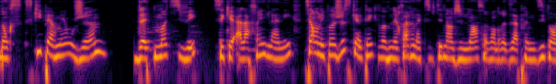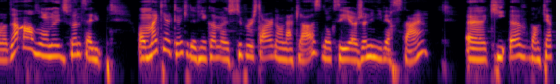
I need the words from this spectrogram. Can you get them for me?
Donc, ce qui permet aux jeunes d'être motivés, c'est qu'à la fin de l'année, tu sais, on n'est pas juste quelqu'un qui va venir faire une activité dans le gymnase un vendredi après-midi, puis on va dire ah on a eu du fun, salut. On met quelqu'un qui devient comme un superstar dans la classe, donc c'est un jeune universitaire euh, qui œuvre dans quatre,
